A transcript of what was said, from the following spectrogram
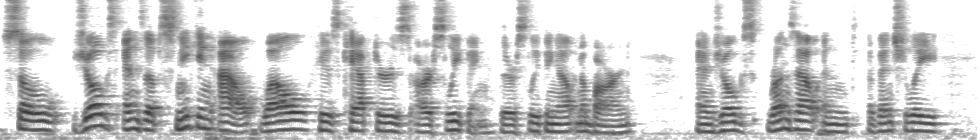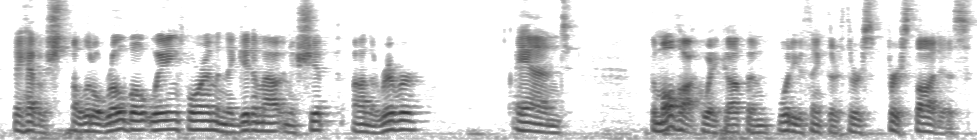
So Jogues ends up sneaking out while his captors are sleeping. They're sleeping out in a barn. And Jogues runs out, and eventually they have a, sh- a, little rowboat waiting for him, and they get him out in a ship on the river. And the Mohawk wake up, and what do you think their thirst, first thought is?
